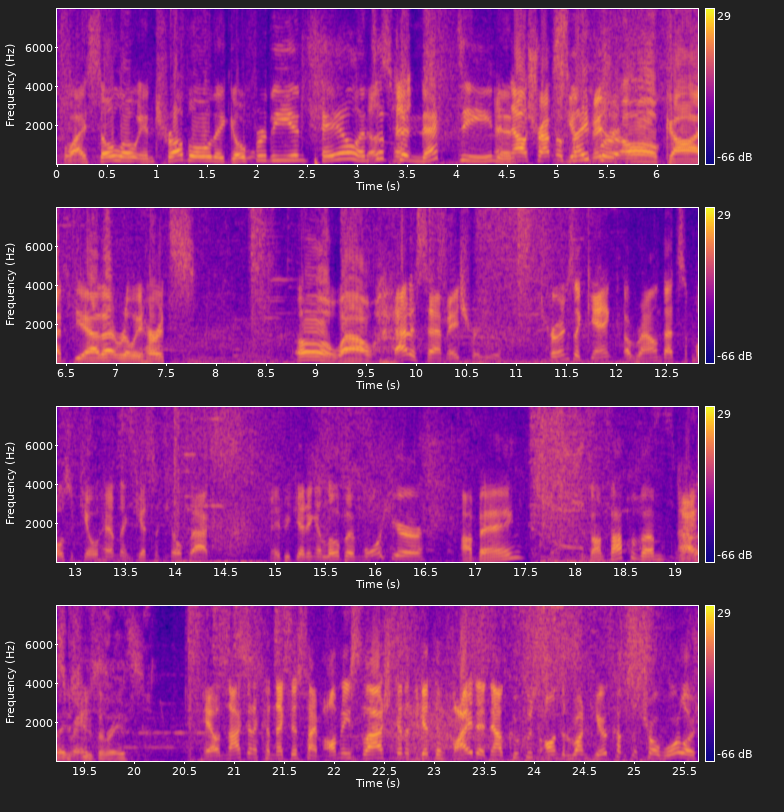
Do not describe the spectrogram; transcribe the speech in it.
Fly solo in trouble. They go for the impale. Ends Does up hit. connecting. And now Shrapnel gets sniper. Oh God. Yeah, that really hurts. Oh wow. That is Sam H for you. Turns a gank around that's supposed to kill him and gets a kill back. Maybe getting a little bit more here. Ah bang. Is on top of him. Ah, Nice they just raise. use the raise. Impale not gonna connect this time. Omni Slash gonna get divided. Now Kuku's on the run. Here comes the Troll Warlord.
